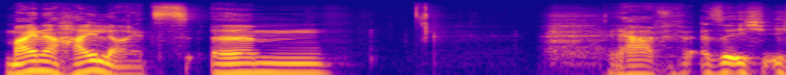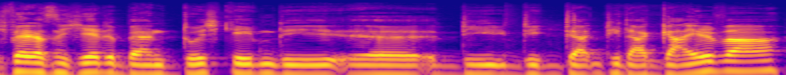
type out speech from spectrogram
Meine Highlights. Ähm, ja, also ich, ich werde jetzt nicht jede Band durchgehen, die, äh, die, die, die, da geil war,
